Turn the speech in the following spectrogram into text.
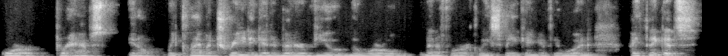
or perhaps you know we climb a tree to get a better view of the world metaphorically speaking if you would. I think it's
